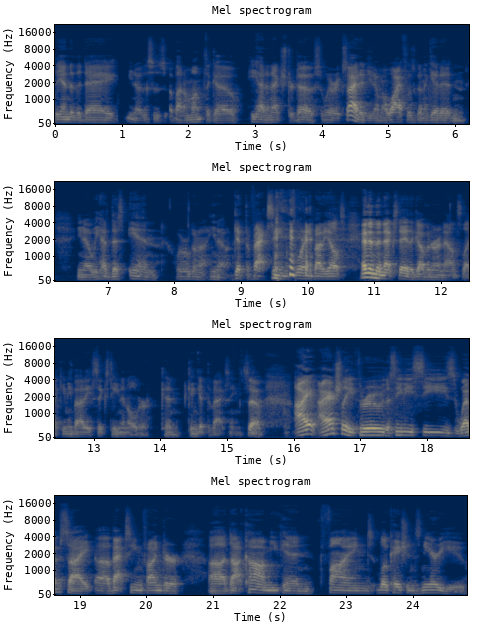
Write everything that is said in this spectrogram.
the end of the day, you know, this is about a month ago, he had an extra dose and we were excited. You know, my wife was going to get it and, you know, we had this in where we're going to, you know, get the vaccine before anybody else. And then the next day the governor announced like anybody 16 and older can can get the vaccine. So I I actually through the CDC's website, uh, vaccinefinder.com, uh, you can find locations near you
